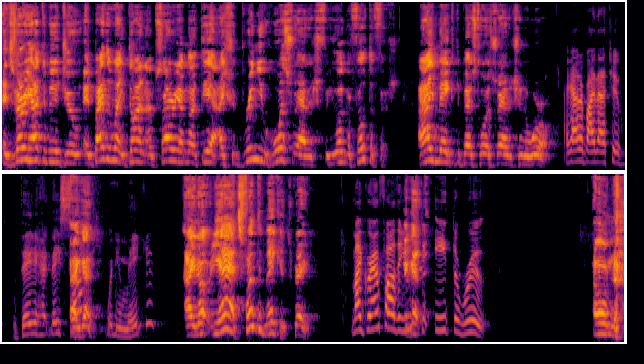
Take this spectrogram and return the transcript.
It's very hard to be a Jew. And by the way, Don, I'm sorry I'm not there. I should bring you horseradish for your gefilte fish. I make the best horseradish in the world. I gotta buy that too. They ha- they sell I got- it. When you make it, I know. Yeah, it's fun to make. It. It's great. My grandfather used got- to eat the root. Oh no.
